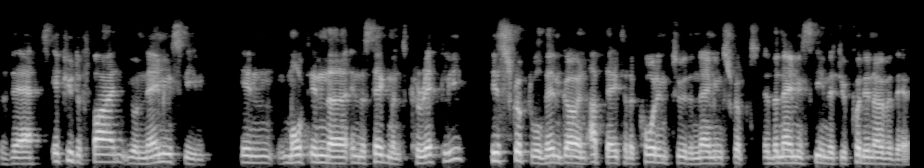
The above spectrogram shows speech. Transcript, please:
that if you define your naming scheme in in the in the segment correctly, his script will then go and update it according to the naming script, the naming scheme that you put in over there.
